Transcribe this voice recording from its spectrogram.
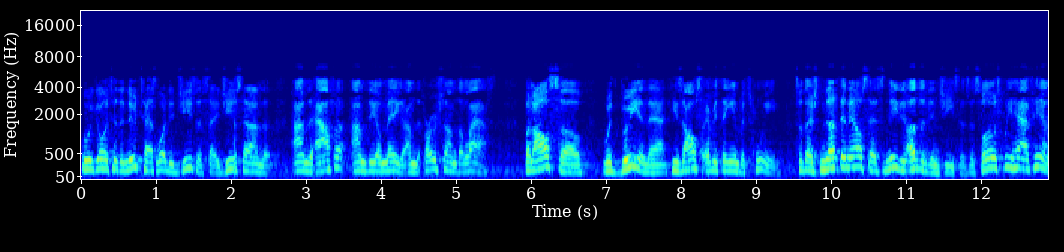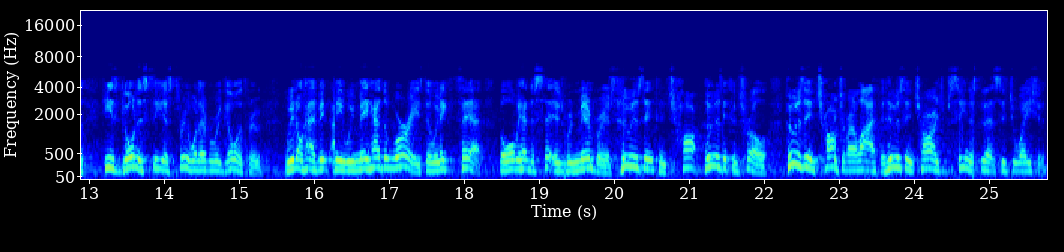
When we go into the New Testament, what did Jesus say? Jesus said, I'm the, I'm the Alpha, I'm the Omega, I'm the first, I'm the last. But also, with being that, He's also everything in between. So there's nothing else that's needed other than Jesus. As long as we have Him, He's going to see us through whatever we're going through. We don't have it. I mean, we may have the worries, and we may say that, but what we have to say is remember is who is in control, who is in control, who is in charge of our life, and who is in charge of seeing us through that situation.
